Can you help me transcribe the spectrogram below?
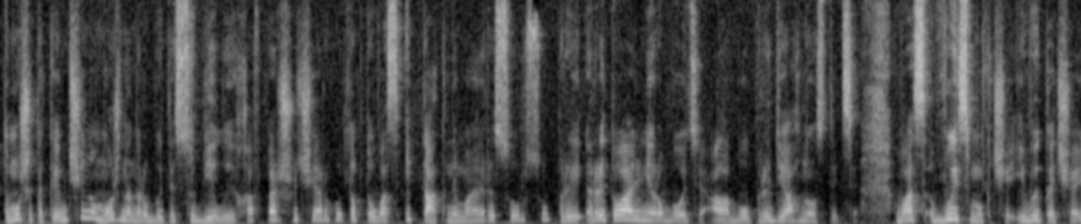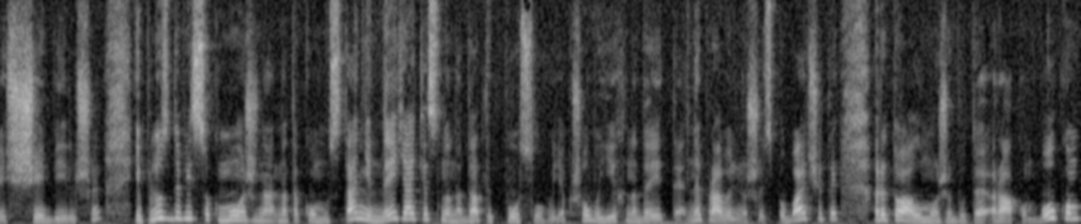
Тому що таким чином можна наробити собі лиха в першу чергу. Тобто у вас і так немає ресурсу при ритуальній роботі або при діагностиці. Вас висмокче і викачає ще більше. І плюс довісок можна на такому стані неякісно надати послугу, якщо ви їх надаєте. Неправильно щось побачити. Ритуал може бути раком боком.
